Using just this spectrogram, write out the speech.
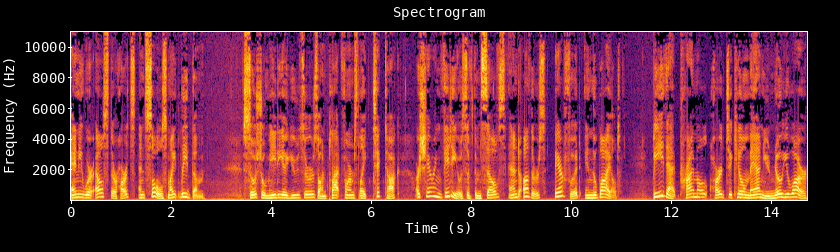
anywhere else their hearts and souls might lead them. Social media users on platforms like TikTok are sharing videos of themselves and others barefoot in the wild. Be that primal, hard to kill man you know you are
